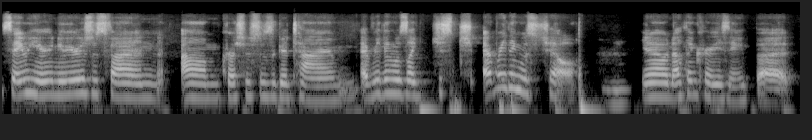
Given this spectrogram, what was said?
Same here. New Year's was fun. Um, Christmas was a good time. Everything was like just ch- everything was chill. Mhm. You know, nothing crazy. But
